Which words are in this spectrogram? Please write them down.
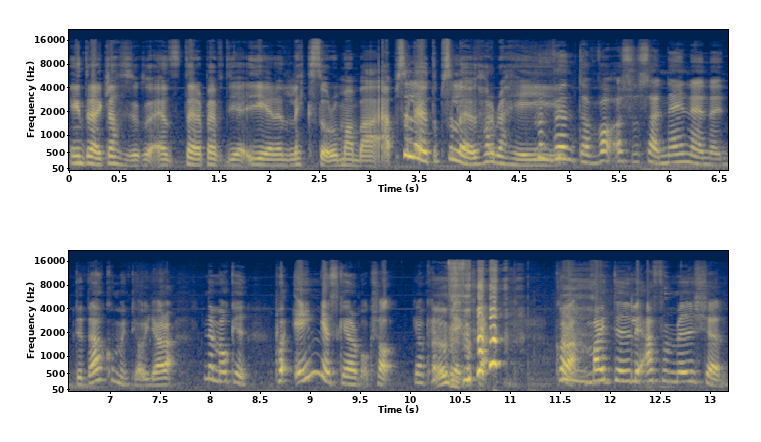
Är inte det här klassiskt också? En terapeut ge- ger en läxor och man bara absolut, absolut, ha det bra, hej. Men vänta, vad, alltså, så här, nej nej nej det där kommer inte jag att göra. Nej men okej, på engelska gör de också. Jag kan inte engelska. Kolla, my daily affirmation.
